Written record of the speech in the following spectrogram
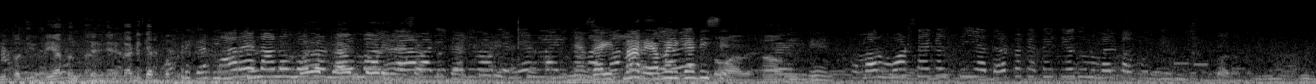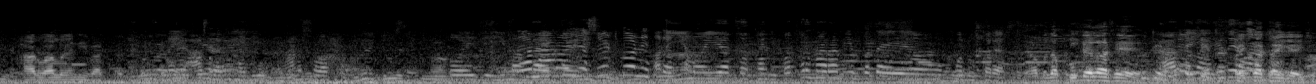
એ તો જે હયાત જ નથી ગાડી ક્યાં પકડી? આવે હા. થી સારું હાલો એની વાત બધા એ ઓલું કરે છે. આ બધા ફૂટેલા છે. પૈસા ખાઈ જાય છે.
